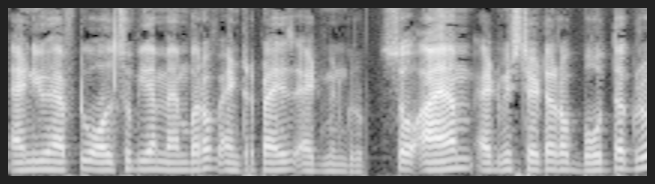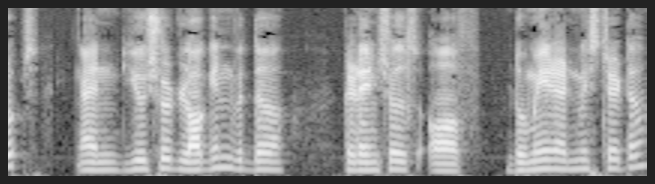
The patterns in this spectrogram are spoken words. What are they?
and you have to also be a member of enterprise admin group. So I am administrator of both the groups and you should log in with the credentials of domain administrator.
